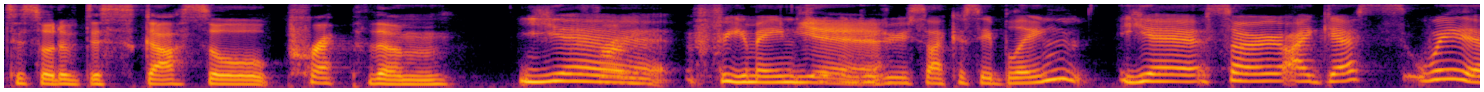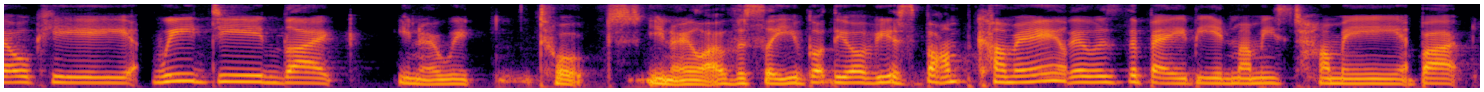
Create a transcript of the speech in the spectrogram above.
to sort of discuss or prep them. Yeah. For you mean to introduce like a sibling? Yeah. So I guess with Elkie, we did like, you know, we talked, you know, obviously you've got the obvious bump coming. There was the baby in mummy's tummy, but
